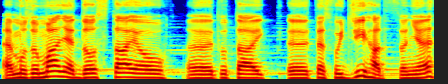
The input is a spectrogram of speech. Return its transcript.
e, muzułmanie dostają e, tutaj e, ten swój dżihad, co nie?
